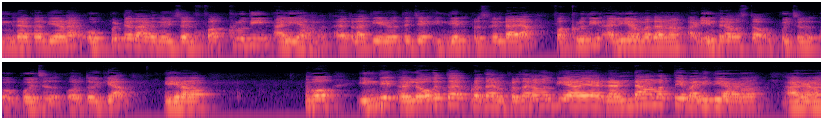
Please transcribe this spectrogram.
ഇന്ദിരാഗാന്ധിയാണ്. ഒപ്പിട്ടത് ആരെന്ന് ചോദിച്ചാൽ ഫക്രുദ്ദീൻ അലി അഹമ്മദ്. ആയിരത്തി തൊള്ളായിരത്തി എഴുപത്തി അഞ്ച് ഇന്ത്യൻ പ്രസിഡന്റായ ഫക്രുദ്ദീൻ അലി അഹമ്മദ് ആണ് അടിയന്തരാവസ്ഥ ഒപ്പിച്ചത് ഒപ്പുവെച്ചത്. ഓർത്തു വയ്ക്കുക. ക്ലിയർ ആണോ? അപ്പോ ഇന്ത്യ ലോകത്തെ പ്രധാന പ്രധാനമന്ത്രിയായ രണ്ടാമത്തെ വനിതയാണ് ആരാണ്?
